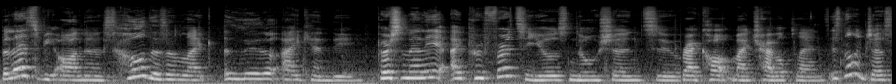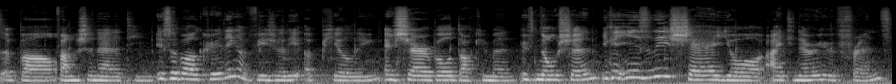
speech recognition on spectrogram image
But let's be honest, who doesn't like a little eye candy? Personally, I prefer to use Notion to record my travel plans. It's not just about functionality, it's about creating a visually appealing and shareable document. With Notion, you can easily share your itinerary with friends,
